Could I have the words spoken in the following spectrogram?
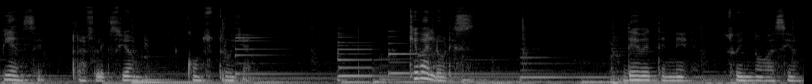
Piensen, reflexionen, construyan. ¿Qué valores debe tener su innovación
